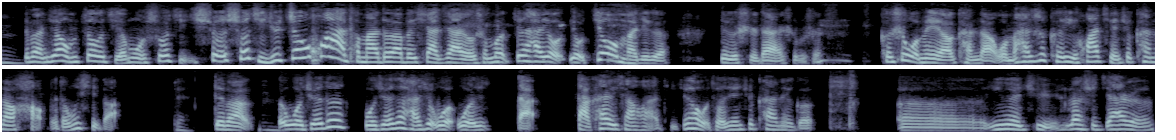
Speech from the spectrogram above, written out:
嗯，对吧？你让我们做个节目，说几说说几句真话，他妈都要被下架，有什么这还有有救吗？这个这个时代是不是？可是我们也要看到，我们还是可以花钱去看到好的东西的，对对吧？嗯我觉得我觉得还是我我打打开一下话题，就像我昨天去看那个呃音乐剧《乱世佳人》。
